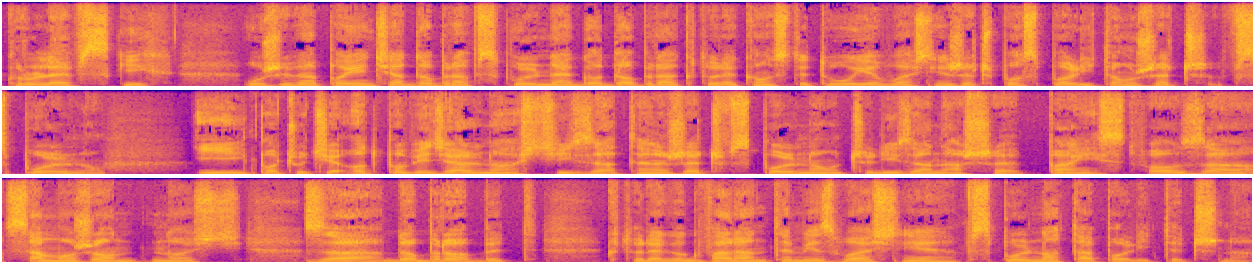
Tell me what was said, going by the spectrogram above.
królewskich używa pojęcia dobra wspólnego, dobra, które konstytuuje właśnie Rzeczpospolitą, rzecz wspólną. i poczucie odpowiedzialności za tę rzecz wspólną, czyli za nasze państwo, za samorządność, za dobrobyt, którego gwarantem jest właśnie wspólnota polityczna.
